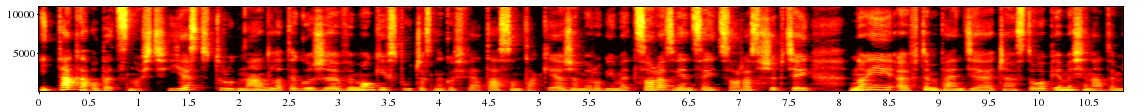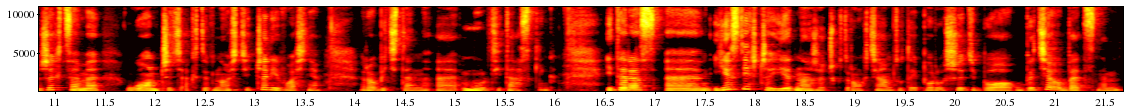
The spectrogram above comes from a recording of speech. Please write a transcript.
I taka obecność jest trudna, dlatego że wymogi współczesnego świata są takie, że my robimy coraz więcej, coraz szybciej, no i e, w tym pędzie często łapiemy się na tym, że chcemy łączyć aktywności, czyli właśnie robić ten e, multitasking. I teraz e, jest jeszcze jedna rzecz, którą chciałam tutaj poruszyć, bo bycie obecnym,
